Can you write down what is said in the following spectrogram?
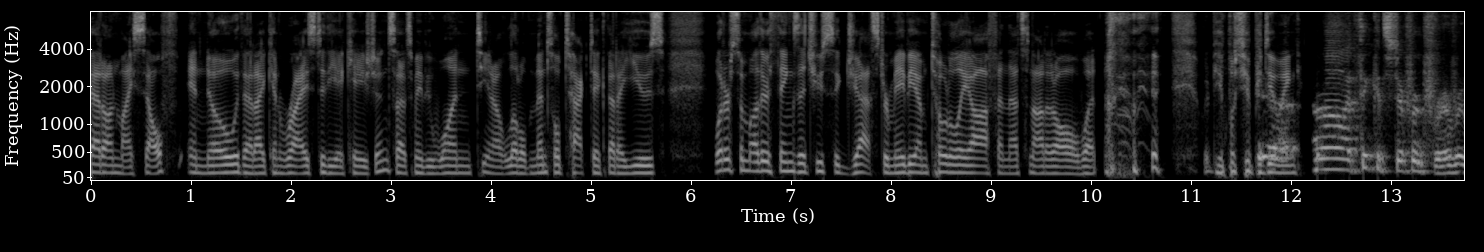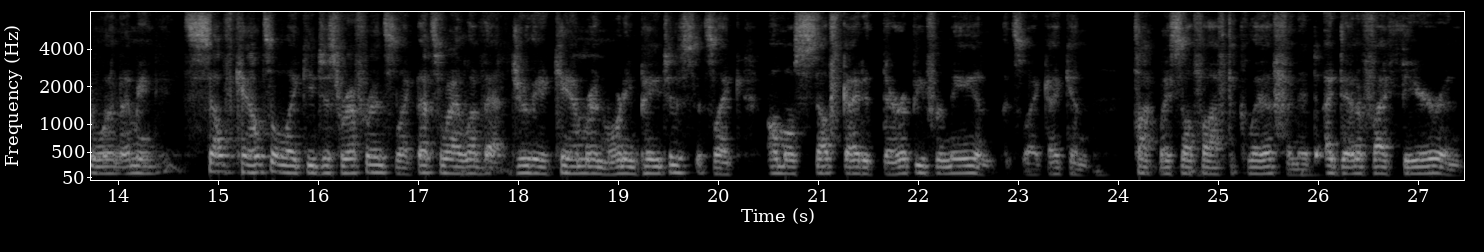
bet on myself and know that I can rise to the occasion. So that's maybe one, you know, little mental tactic that I use. What are some other things that you suggest? Or maybe I'm totally off and that's not at all what what people should be yeah, doing. No, I think it's different for everyone. I mean, self-counsel like you just referenced, like that's why I love that Julia Cameron morning pages. It's like almost self-guided therapy for me and it's like I can talk myself off the cliff and identify fear and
